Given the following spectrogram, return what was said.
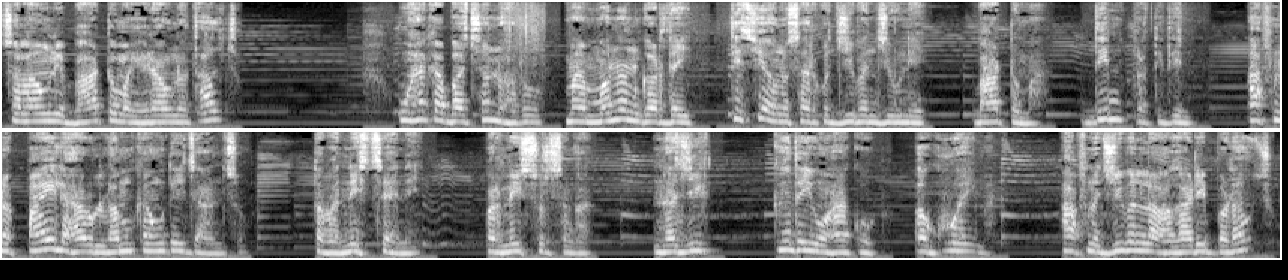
चलाउने बाटोमा हिँडाउन थाल्छौँ। उहाँका वचनहरूमा मनन गर्दै त्यसै अनुसारको जीवन जिउने बाटोमा दिन प्रतिदिन आफ्ना पाइलाहरू लम्काउँदै जान्छौँ। तब निश्चय नै परमेश्वरसँग नजिकै उहाँको अगुवाईमा आफ्नो जीवनलाई अगाडि बढाउँछौँ।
